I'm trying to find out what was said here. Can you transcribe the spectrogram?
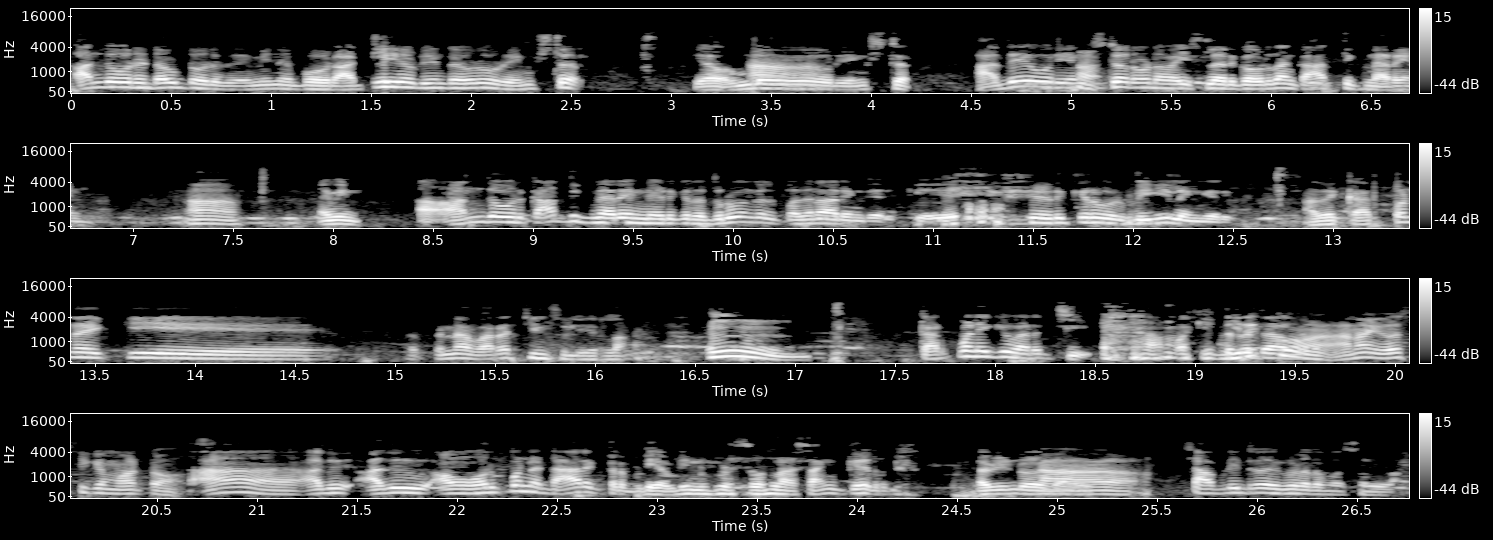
அந்த ஒரு டவுட் வருது. ஐ மீன் இப்போ ஒரு அட்லி அப்படின்றவர் ஒரு யங்ஸ்டர் ரொம்ப ஒரு யங்ஸ்டர் அதே ஒரு யங்ஸ்டரோட வயசுல இருக்கவர் தான் கார்த்திக் நரேன். ஐ மீன் அந்த ஒரு கார்த்திக் நரேன் எடுக்கிற துருவங்கள் பதினாறு எங்க இருக்கு? எடுக்கிற ஒரு பிகில் எங்க இருக்கு? அது கற்பனைக்கு என்ன வறட்சின்னு சொல்லிடலாம். கற்பனைக்கு வறட்சி. ஆமா கிட்டத்தட்ட ஆனா யோசிக்க மாட்டோம். ஆஹ் அது அது அவன் ஒர்க் பண்ண டேரக்டர் அப்படி அப்படின்னு கூட சொல்லலாம். சங்கர் அப்படின்ற அப்படின்றது கூட நம்ம சொல்லலாம்.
